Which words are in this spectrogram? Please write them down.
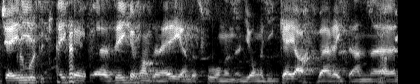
JD is zeker, uh, zeker van zijn eigen. En dat is gewoon een, een jongen die keihard werkt en uh, ja.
